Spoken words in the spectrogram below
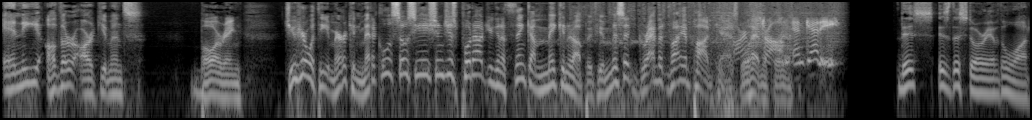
any other arguments? Boring. Do you hear what the American Medical Association just put out? You're going to think I'm making it up. If you miss it, grab it via podcast. We'll have it for you. and Getty. This is the story of the one.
